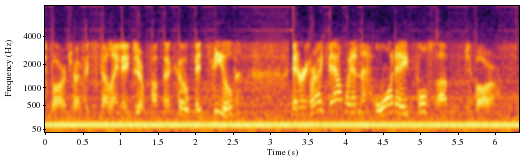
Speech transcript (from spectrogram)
Jabara traffic, Skylane 80 Pump Echo, midfield. Entering right downwind, 18, full stop, Jabara.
